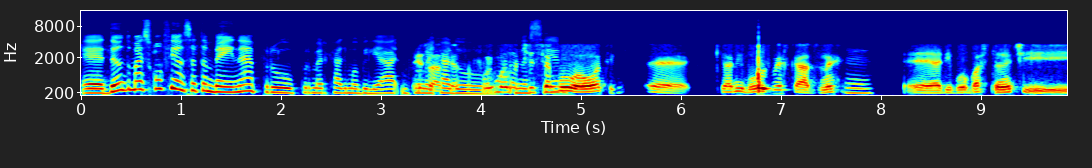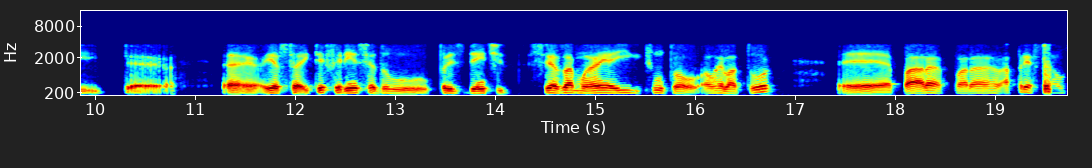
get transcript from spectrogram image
é, dando mais confiança também, né, para o mercado imobiliário, para o mercado Foi uma notícia financeiro. boa ontem, é, que animou os mercados, né? É. é animou bastante é, é, essa interferência do presidente César Maia aí junto ao, ao relator para, para apressar o,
